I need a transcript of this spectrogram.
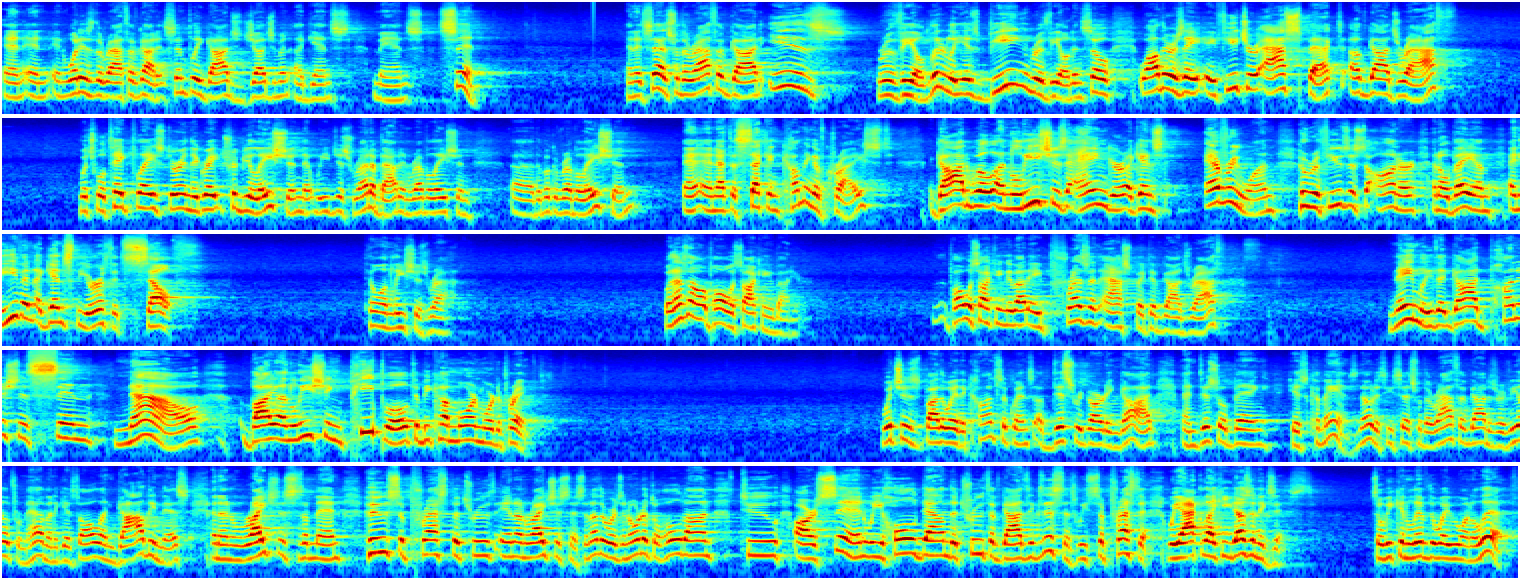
And, and, and what is the wrath of God? It's simply God's judgment against man's sin. And it says, For the wrath of God is revealed, literally, is being revealed. And so, while there is a, a future aspect of God's wrath, which will take place during the great tribulation that we just read about in Revelation, uh, the book of Revelation, and, and at the second coming of Christ, God will unleash his anger against everyone who refuses to honor and obey him, and even against the earth itself. He'll unleash his wrath. But that's not what Paul was talking about here. Paul was talking about a present aspect of God's wrath, namely that God punishes sin now by unleashing people to become more and more depraved. Which is, by the way, the consequence of disregarding God and disobeying his commands. Notice he says, For the wrath of God is revealed from heaven against all ungodliness and unrighteousness of men who suppress the truth in unrighteousness. In other words, in order to hold on to our sin, we hold down the truth of God's existence. We suppress it. We act like he doesn't exist so we can live the way we want to live.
